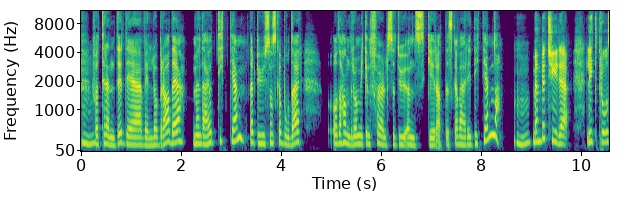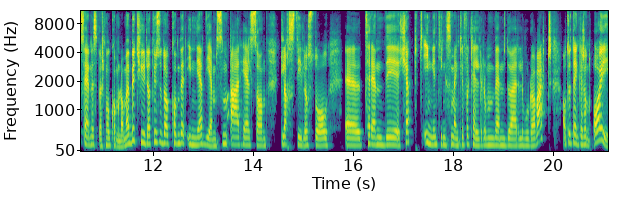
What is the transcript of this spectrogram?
Mm. For trender, det er vel og bra, det, men det er jo ditt hjem. Det er du som skal bo der. Og det handler om hvilken følelse du ønsker at det skal være i ditt hjem, da. Mm. Men betyr det, litt provoserende spørsmål kommer nå, men betyr det at hvis du da kommer inn i et hjem som er helt sånn glass, stil og stål, eh, trendy, kjøpt, ingenting som egentlig forteller om hvem du er eller hvor du har vært, at du tenker sånn oi,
